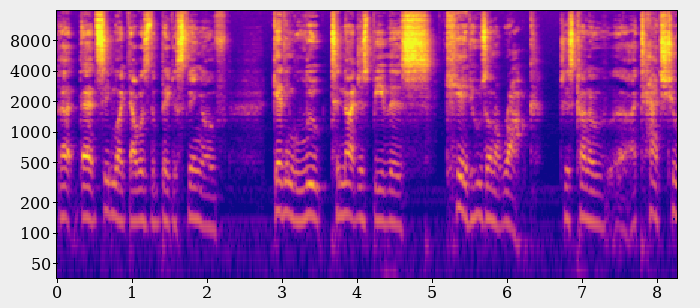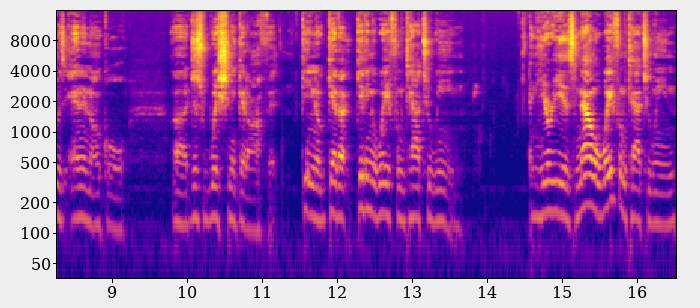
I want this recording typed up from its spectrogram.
That that seemed like that was the biggest thing of getting Luke to not just be this kid who's on a rock, just kind of uh, attached to his aunt and uncle, uh, just wishing to get off it. You know, get a, getting away from Tatooine. And here he is now away from Tatooine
